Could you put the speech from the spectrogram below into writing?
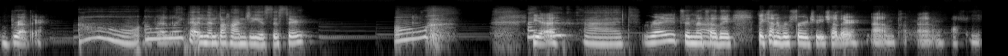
brother Oh, oh, I like that. And then Bahanji is sister. Oh, I Yeah. like that. right and that's Uh, how they they kind of refer to each other um, um often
